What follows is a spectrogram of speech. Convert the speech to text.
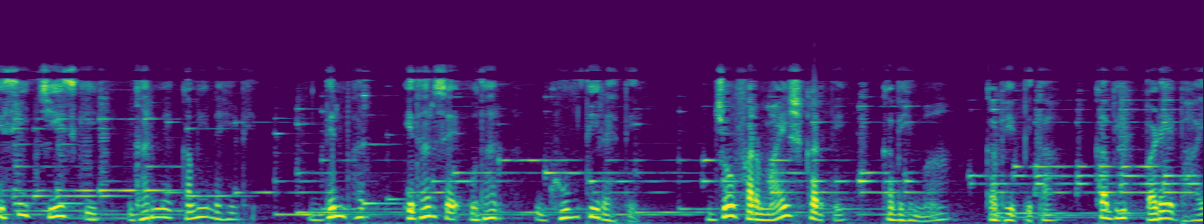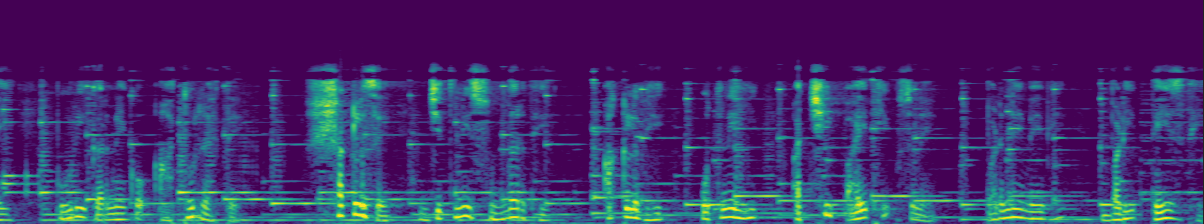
इसी चीज़ की घर में कमी नहीं थी। दिन भर इधर से उधर घूमती रहती, जो फरमाइश करती, कभी माँ, कभी पिता, कभी बड़े भाई पूरी करने को आतुर रहते। शक्ल से जितनी सुंदर थी, अक्ल भी उतनी ही अच्छी पाई थी उसने। पढ़ने में भी बड़ी तेज थी,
